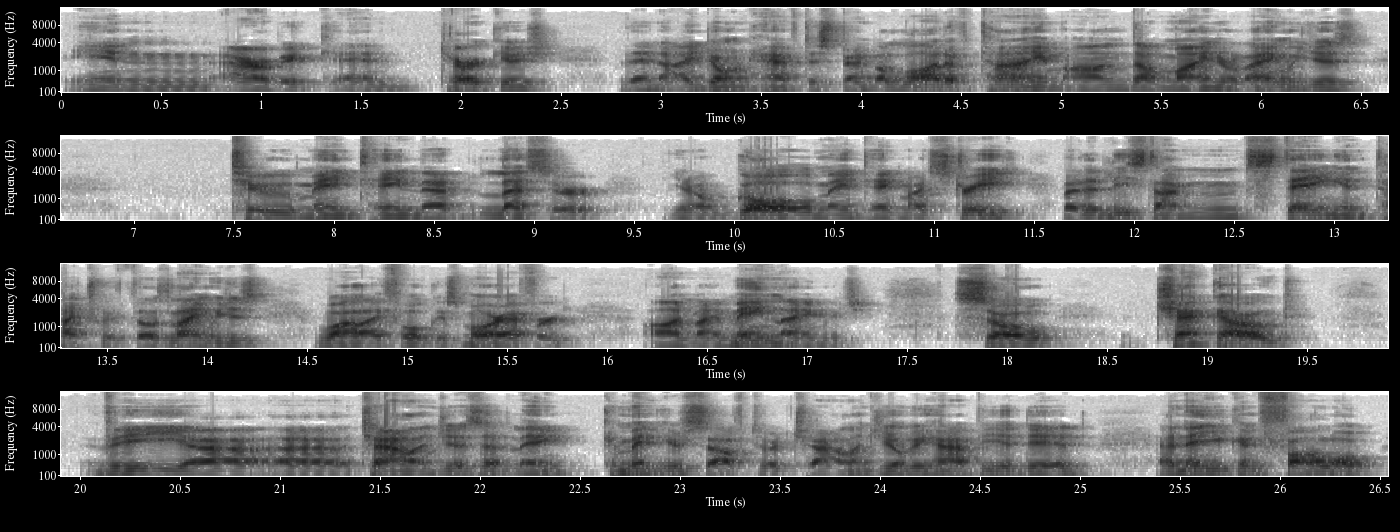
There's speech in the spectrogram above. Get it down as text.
in Arabic and Turkish, then I don't have to spend a lot of time on the minor languages to maintain that lesser you know goal maintain my streak but at least i'm staying in touch with those languages while i focus more effort on my main language. So check out the uh, uh, challenges at LingQ commit yourself to a challenge. You'll be happy you did. And then you can follow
